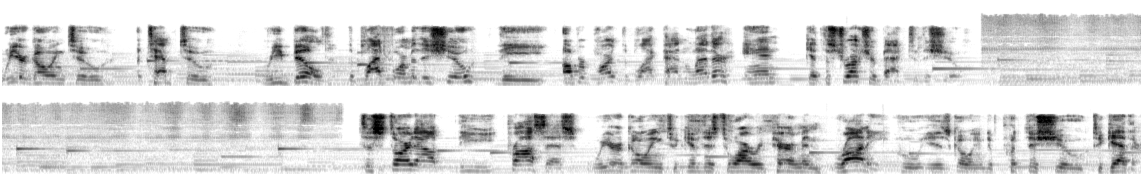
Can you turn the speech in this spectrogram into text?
We are going to attempt to rebuild the platform of this shoe, the upper part, the black patent leather, and get the structure back to the shoe. To start out the process, we are going to give this to our repairman, Ronnie, who is going to put this shoe together.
